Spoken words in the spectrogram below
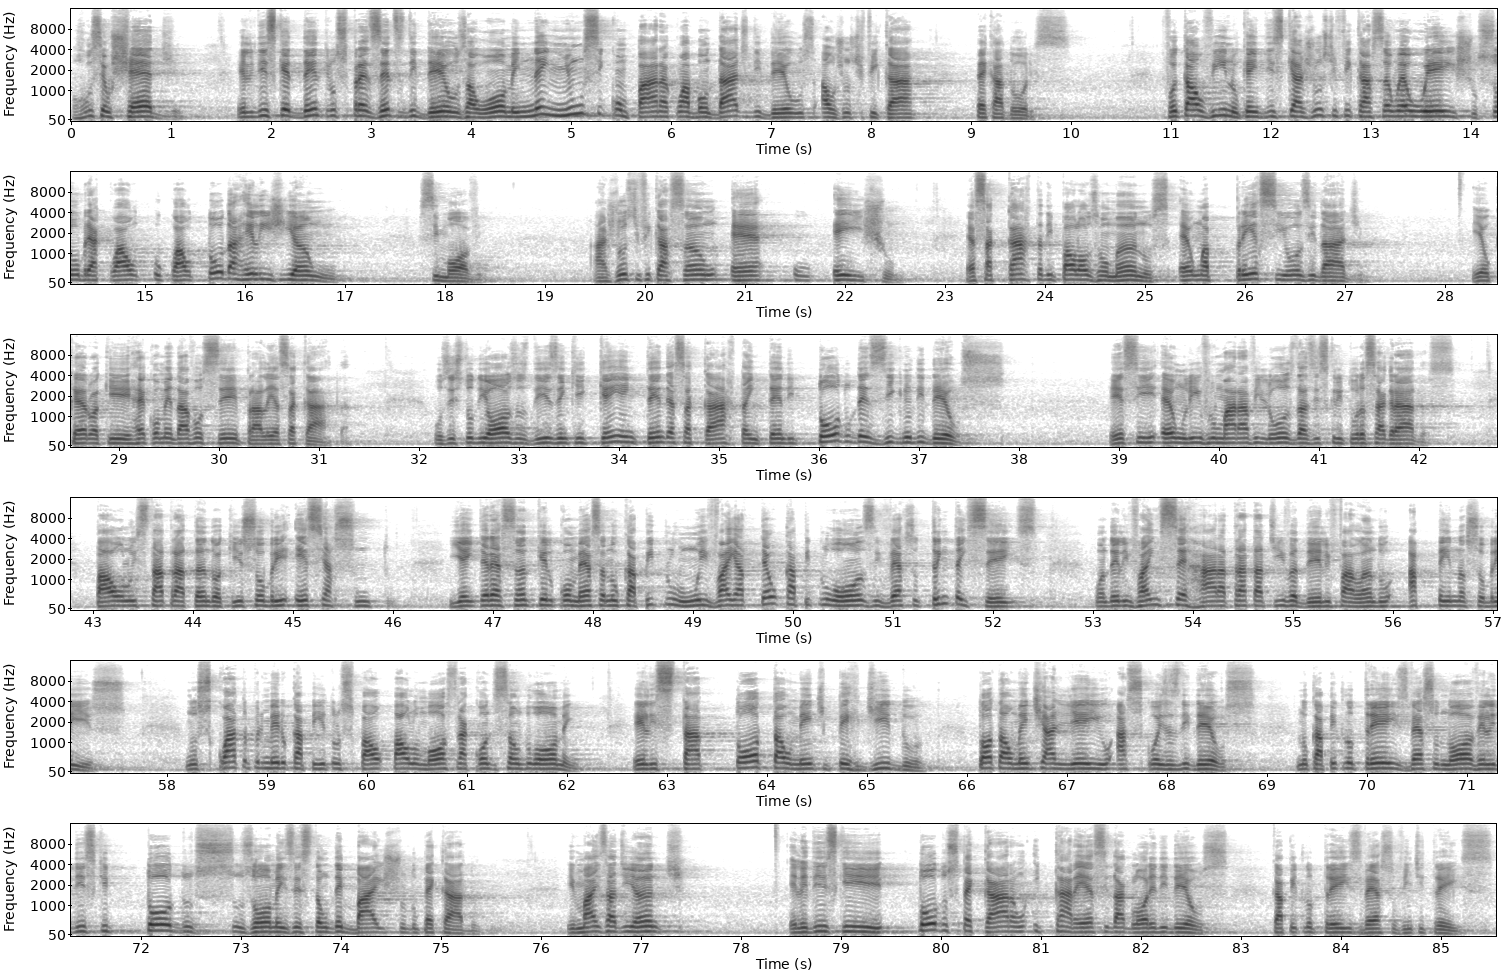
Russell Shedd, ele diz que dentre os presentes de Deus ao homem, nenhum se compara com a bondade de Deus ao justificar pecadores. Foi Calvino quem disse que a justificação é o eixo sobre qual, o qual toda religião se move. A justificação é o eixo. Essa carta de Paulo aos Romanos é uma preciosidade. Eu quero aqui recomendar você para ler essa carta. Os estudiosos dizem que quem entende essa carta entende todo o desígnio de Deus esse é um livro maravilhoso das Escrituras Sagradas. Paulo está tratando aqui sobre esse assunto. E é interessante que ele começa no capítulo 1 e vai até o capítulo 11, verso 36, quando ele vai encerrar a tratativa dele falando apenas sobre isso. Nos quatro primeiros capítulos, Paulo mostra a condição do homem. Ele está totalmente perdido totalmente alheio às coisas de Deus. No capítulo 3, verso 9, ele diz que todos os homens estão debaixo do pecado. E mais adiante, ele diz que todos pecaram e carecem da glória de Deus. Capítulo 3, verso 23.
